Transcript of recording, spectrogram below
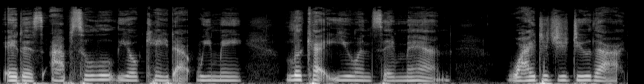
It is absolutely okay that we may look at you and say, "Man, why did you do that?"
